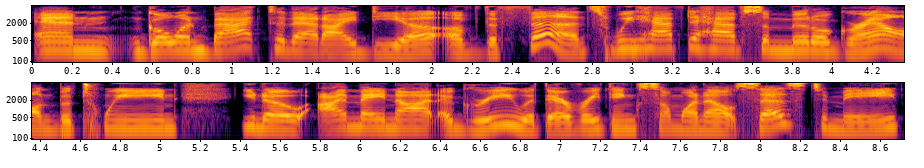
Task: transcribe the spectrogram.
And going back to that idea of the fence, we have to have some middle ground between, you know, I may not agree with everything someone else says to me,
